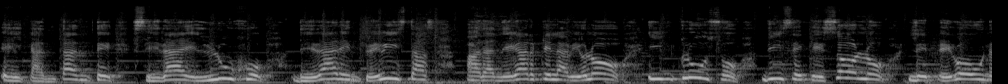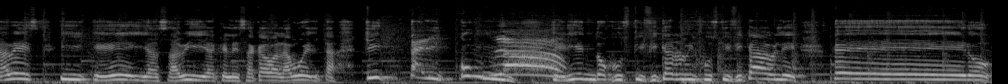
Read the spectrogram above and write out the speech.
el cantante se da el lujo de dar entrevistas para negar que la violó. Incluso dice que solo le pegó una vez y que ella sabía que le sacaba la vuelta. ¡Quita el cum! Queriendo justificar lo injustificable. Pero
